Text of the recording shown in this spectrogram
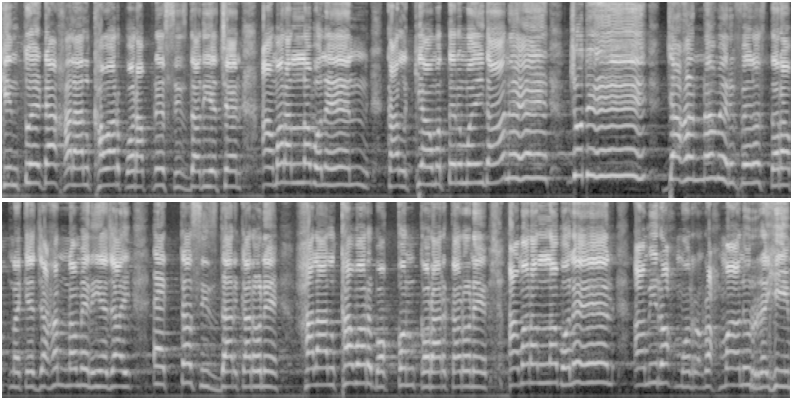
কিন্তু এটা হালাল খাওয়ার পর আপনি সিজদা দিয়েছেন। আমার আল্লাহ বলেন, কাল কিয়ামতের ময়দানে যদি জাহান জাহান্নামের ফেরস্তারা আপনাকে জাহান্নামে নিয়ে যায়, একটা সিজদার কারণে, হালাল খাবার বক্ষণ করার কারণে, আমার আল্লাহ বলেন, আমি রহমান, রহমানুর রহিম,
